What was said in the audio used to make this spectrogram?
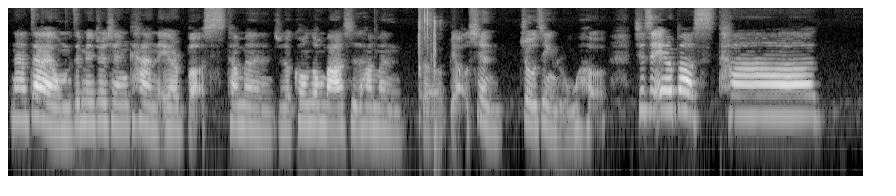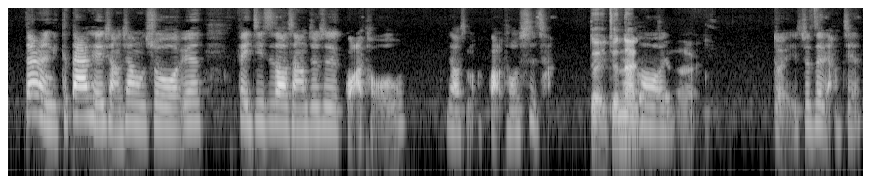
那再来，我们这边就先看 Airbus，他们就是空中巴士，他们的表现究竟如何？其实 Airbus 它当然你大家可以想象说，因为飞机制造商就是寡头，叫什么寡头市场？对，就那两件对，就这两件。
